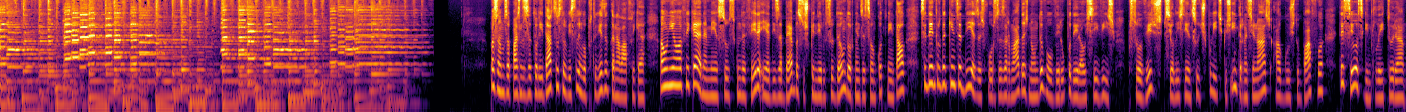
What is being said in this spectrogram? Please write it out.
Passamos à página das atualidades do Serviço de Língua Portuguesa do Canal África. A União Africana ameaçou segunda-feira e Addis Abeba suspender o Sudão da Organização Continental se dentro de 15 dias as Forças Armadas não devolver o poder aos civis. Por sua vez, o especialista em assuntos políticos internacionais, Augusto Bafua, teceu a seguinte leitura.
